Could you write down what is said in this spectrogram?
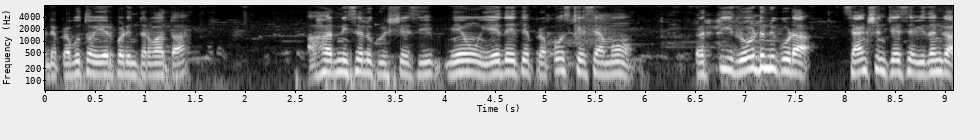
అంటే ప్రభుత్వం ఏర్పడిన తర్వాత అహర్నిశలు కృషి చేసి మేము ఏదైతే ప్రపోజ్ చేశామో ప్రతి రోడ్డుని కూడా శాంక్షన్ చేసే విధంగా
